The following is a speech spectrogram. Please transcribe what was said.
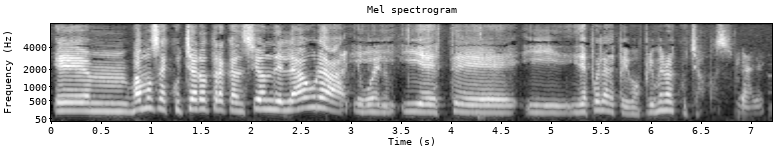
Em, vamos a escuchar otra canción de Laura y, este y, y después la despedimos. Primero la escuchamos. Dale.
